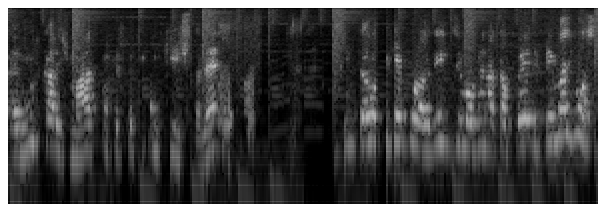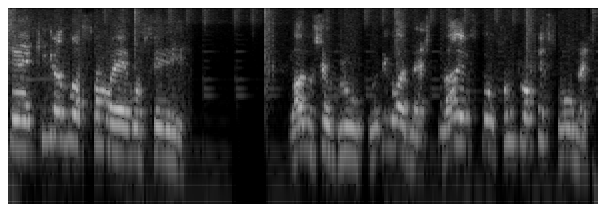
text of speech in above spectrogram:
é muito carismático, uma pessoa que conquista, né? Então eu fiquei por ali desenvolvendo a capoeira. Ele fez, mas você, que graduação é você lá no seu grupo? Eu digo, olha, mestre, lá eu sou, sou um professor, mestre.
